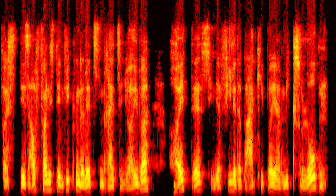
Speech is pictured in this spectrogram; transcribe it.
Falls dir das aufgefallen ist, die Entwicklung der letzten 13 Jahre über, heute sind ja viele der Barkeeper ja Mixologen.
